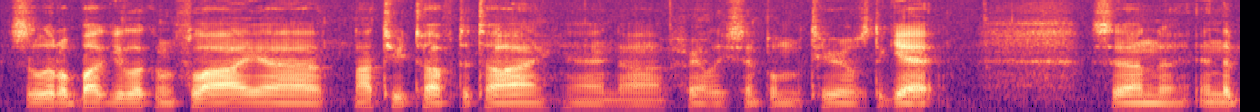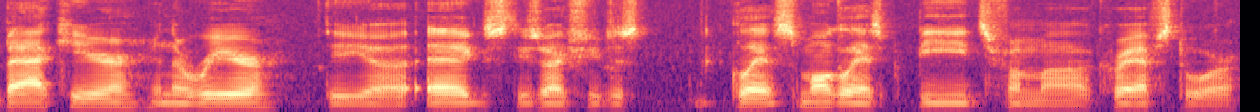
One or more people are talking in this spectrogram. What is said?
It's a little buggy looking fly, uh, not too tough to tie and uh, fairly simple materials to get. So in the, in the back here, in the rear, the uh, eggs, these are actually just glass, small glass beads from a craft store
